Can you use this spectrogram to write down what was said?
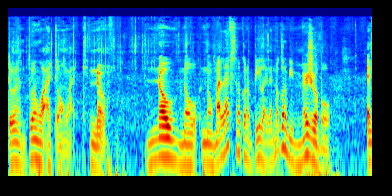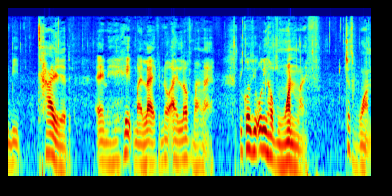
doing doing what I don't like. No. No, no, no. My life's not gonna be like that. I'm not gonna be miserable and be tired and hate my life. No, I love my life. Because we only have one life. Just one.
